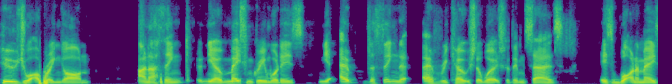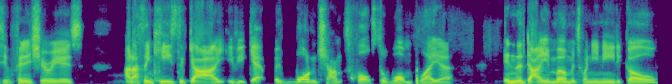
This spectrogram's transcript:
Who do you want to bring on? And I think you know Mason Greenwood is yeah, ev- the thing that every coach that works with him says is what an amazing finisher he is. And I think he's the guy. If you get if one chance falls to one player in the dying moments when you need a goal,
